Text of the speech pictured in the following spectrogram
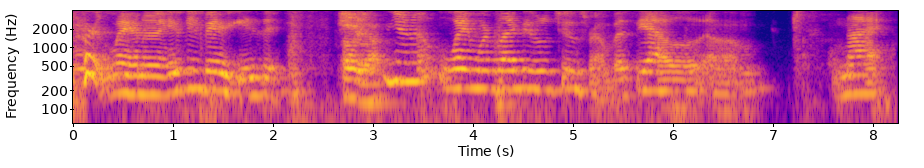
or Atlanta, it'd be very easy. Oh yeah. You know, way more black people to choose from. But Seattle, um, not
